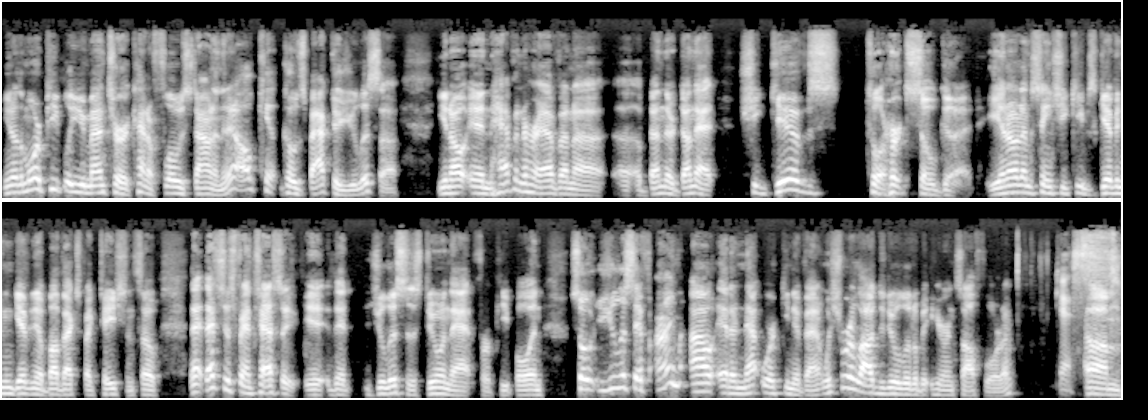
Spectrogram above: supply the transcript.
You know, the more people you mentor, it kind of flows down. And then it all goes back to Julissa, you know, and having her having a, a been there, done that, she gives till it hurts so good. You know what I'm saying? She keeps giving and giving above expectation. So that, that's just fantastic eh, that Julissa is doing that for people. And so, Julissa, if I'm out at a networking event, which we're allowed to do a little bit here in South Florida, Yes. Um,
